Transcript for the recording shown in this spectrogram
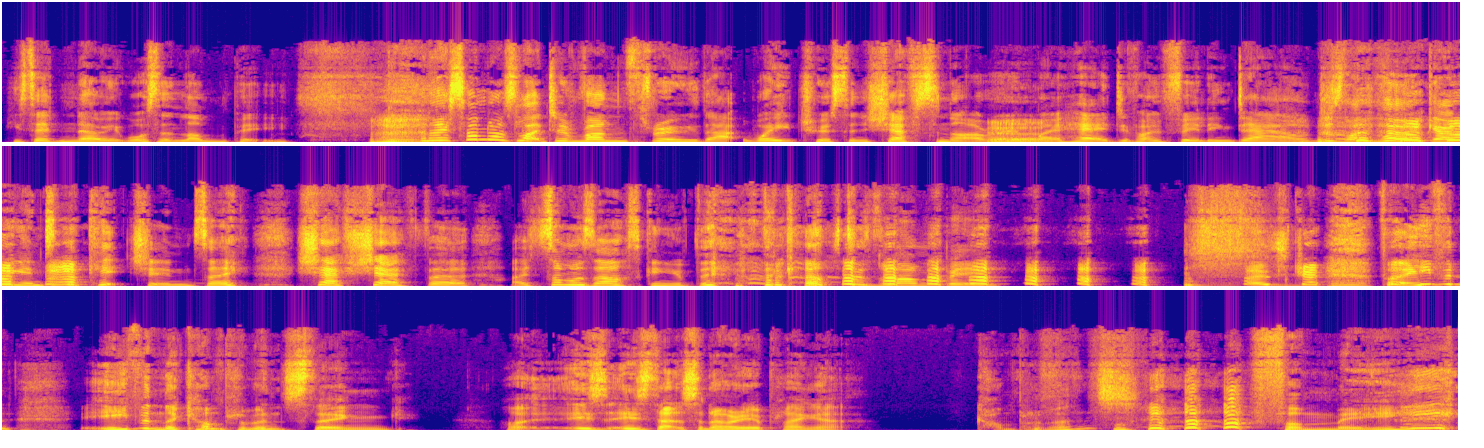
he said, no, it wasn't lumpy. And I sometimes like to run through that waitress and chef scenario in my head if I'm feeling down. Just like her going into the kitchen, saying, chef, chef, uh, someone's asking if the, the custard's lumpy. That's great. But even even the compliments thing is is that scenario playing out? Compliments for me?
